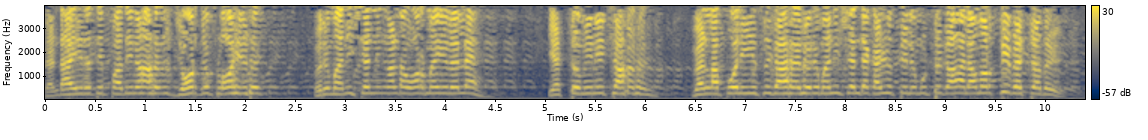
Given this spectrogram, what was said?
രണ്ടായിരത്തി പതിനാറിൽ ജോർജ് ഫ്ലോയിഡ് ഒരു മനുഷ്യൻ നിങ്ങളുടെ ഓർമ്മയിലല്ലേ? എട്ട് മിനിറ്റാണ് വെള്ള പോലീസുകാരൻ ഒരു മനുഷ്യന്റെ കഴുത്തിൽ മുട്ടുകാൽ അമർത്തി വെച്ചത്.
